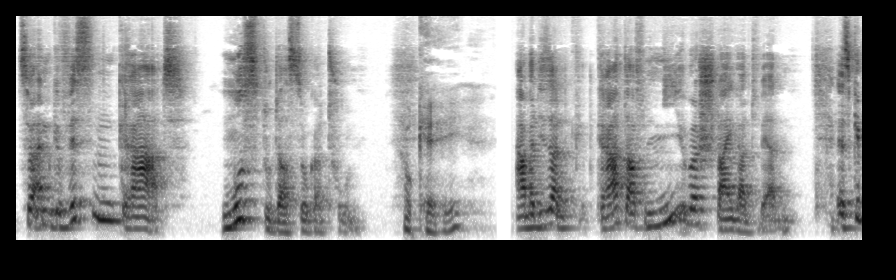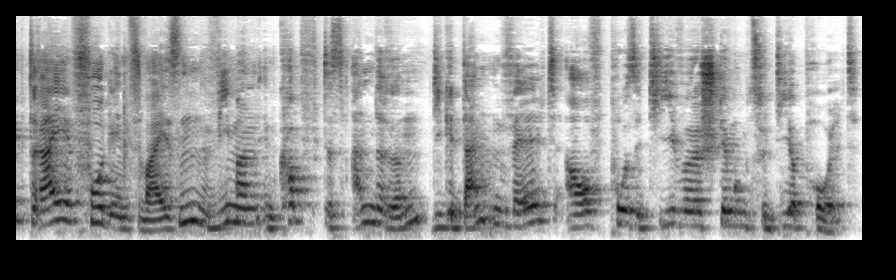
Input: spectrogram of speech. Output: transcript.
Zu einem gewissen Grad musst du das sogar tun. Okay. Aber dieser Grad darf nie übersteigert werden. Es gibt drei Vorgehensweisen, wie man im Kopf des anderen die Gedankenwelt auf positive Stimmung zu dir polt.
